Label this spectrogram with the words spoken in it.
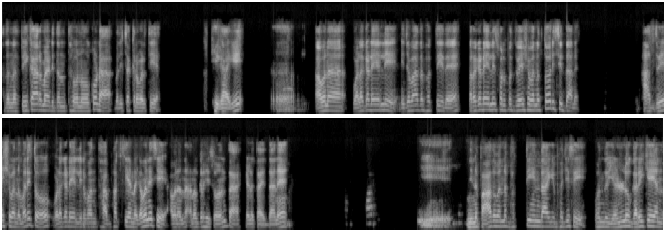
ಅದನ್ನ ಸ್ವೀಕಾರ ಮಾಡಿದಂಥವನು ಕೂಡ ಬಲಿಚಕ್ರವರ್ತಿಯೇ. ಹೀಗಾಗಿ ಅವನ ಒಳಗಡೆಯಲ್ಲಿ ನಿಜವಾದ ಭಕ್ತಿ ಇದೆ, ಹೊರಗಡೆಯಲ್ಲಿ ಸ್ವಲ್ಪ ದ್ವೇಷವನ್ನು ತೋರಿಸಿದ್ದಾನೆ. ಆ ದ್ವೇಷವನ್ನು ಮರೆತು ಒಳಗಡೆಯಲ್ಲಿರುವಂತಹ ಭಕ್ತಿಯನ್ನು ಗಮನಿಸಿ ಅವನನ್ನ ಅನುಗ್ರಹಿಸುವಂತ ಹೇಳ್ತಾ ಇದ್ದಾನೆ. ಈ ನಿನ್ನ ಪಾದವನ್ನ ಭಕ್ತಿಯಿಂದಾಗಿ ಭಜಿಸಿ ಒಂದು ಎಳ್ಳು ಗರಿಕೆಯನ್ನ,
